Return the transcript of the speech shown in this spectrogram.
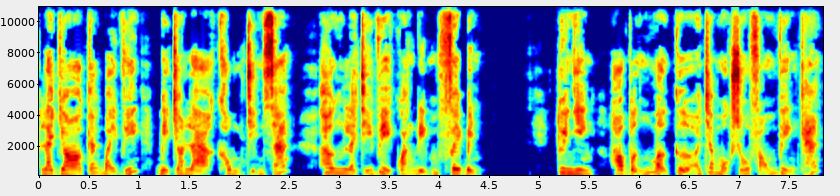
là do các bài viết bị cho là không chính xác hơn là chỉ vì quan điểm phê bình. Tuy nhiên, họ vẫn mở cửa cho một số phóng viên khác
